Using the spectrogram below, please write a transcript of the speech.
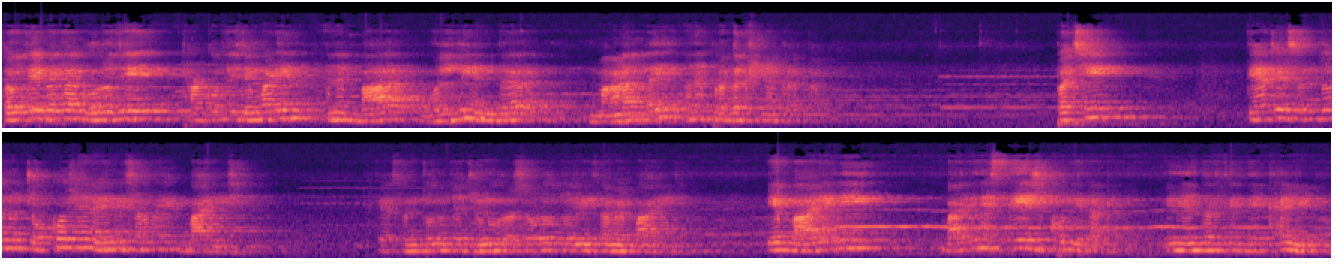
સૌથી પહેલાં ગુરુજી ઠાકોરજી જમાડી અને બાર હોલની અંદર માળા લઈ અને પ્રદક્ષિણા કરતા. પછી ત્યાં જે સંતોનો ચોકો છે ને, એની સામે એક બારી છે. ત્યાં સંતોનું જે જૂનું રસોડું તો એની સામે બારી છે. એ બારીની, બારીને સેજ ખુલ્લી રાખે. એની અંદરથી દેખાય નહીં.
